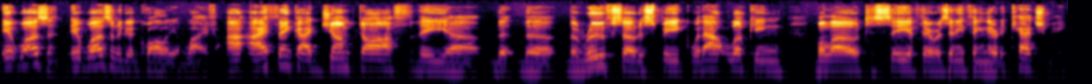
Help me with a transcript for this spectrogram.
It wasn't. It wasn't a good quality of life. I, I think I jumped off the, uh, the the the roof, so to speak, without looking below to see if there was anything there to catch me.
